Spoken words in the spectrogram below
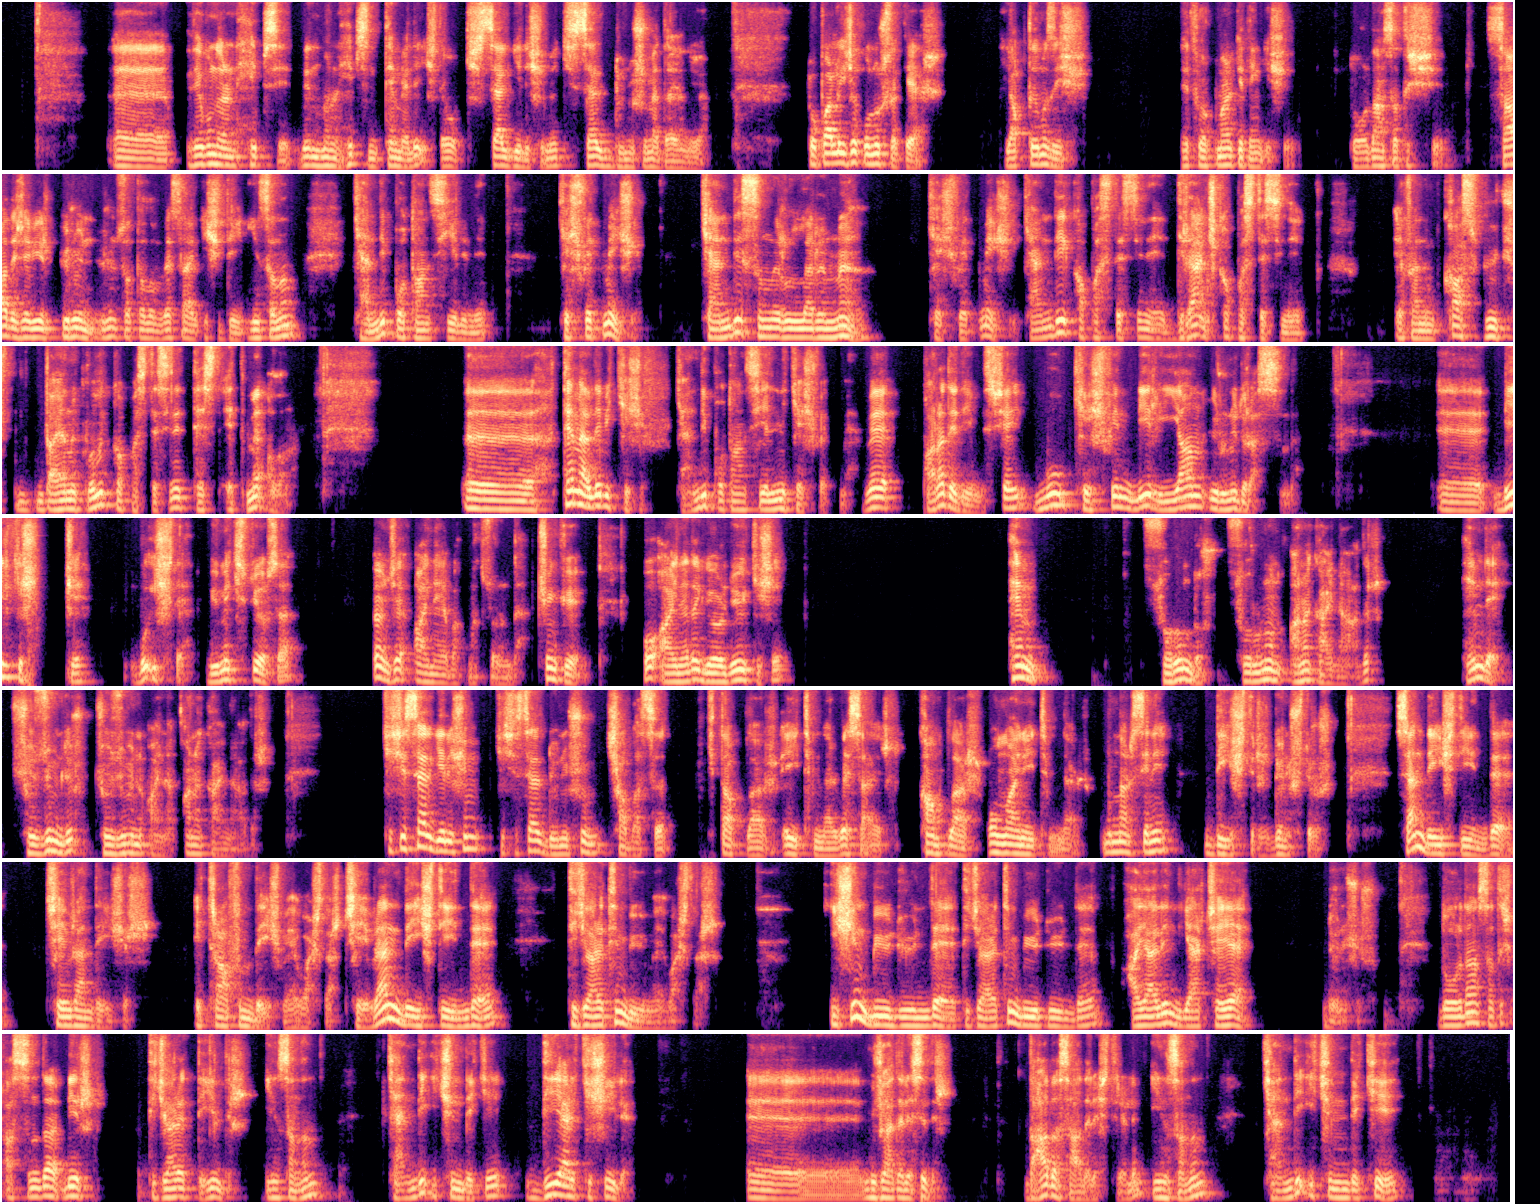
Ee, ve bunların hepsi ve bunların hepsinin temeli işte o kişisel gelişime, kişisel dönüşüme dayanıyor. Toparlayacak olursak eğer yaptığımız iş, network marketing işi, doğrudan satış işi, sadece bir ürün, ürün satalım vesaire işi değil. İnsanın kendi potansiyelini keşfetme işi, kendi sınırlarını keşfetme işi, kendi kapasitesini, direnç kapasitesini, efendim kas, güç, dayanıklılık kapasitesini test etme alanı. Ee, temelde bir keşif, kendi potansiyelini keşfetme ve para dediğimiz şey bu keşfin bir yan ürünüdür aslında. Ee, bir kişi bu işte büyümek istiyorsa önce aynaya bakmak zorunda. Çünkü o aynada gördüğü kişi hem sorundur, sorunun ana kaynağıdır. Hem de çözümdür, çözümün ana, ana kaynağıdır. Kişisel gelişim, kişisel dönüşüm çabası, kitaplar, eğitimler vesaire, kamplar, online eğitimler bunlar seni değiştirir, dönüştürür. Sen değiştiğinde çevren değişir. Etrafın değişmeye başlar. Çevren değiştiğinde ticaretin büyümeye başlar. İşin büyüdüğünde, ticaretin büyüdüğünde hayalin gerçeğe dönüşür. Doğrudan satış aslında bir ticaret değildir. İnsanın kendi içindeki diğer kişiyle e, mücadelesidir. Daha da sadeleştirelim. İnsanın kendi içindeki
